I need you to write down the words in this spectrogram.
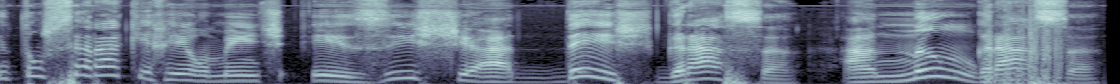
Então, será que realmente existe a desgraça, a não graça?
